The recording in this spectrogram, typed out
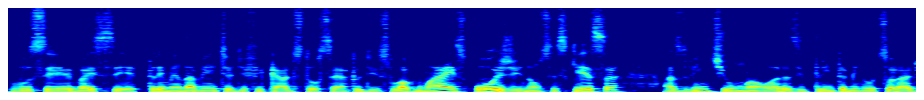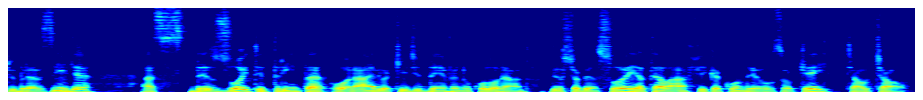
você vai ser tremendamente edificado, estou certo disso. Logo mais, hoje, não se esqueça, às 21 horas e 30 minutos, horário de Brasília, às 18h30, horário aqui de Denver, no Colorado. Deus te abençoe e até lá, fica com Deus, ok? Tchau, tchau.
